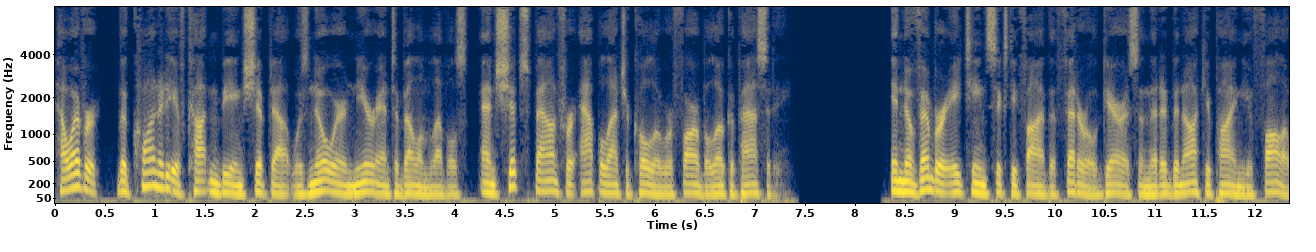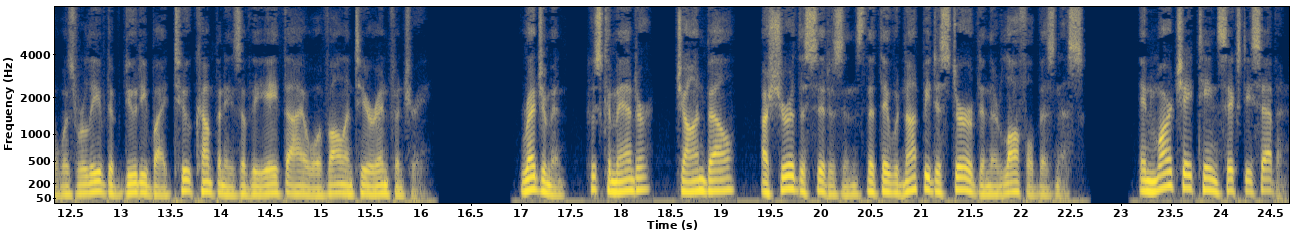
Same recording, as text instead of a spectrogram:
However, the quantity of cotton being shipped out was nowhere near antebellum levels, and ships bound for Apalachicola were far below capacity. In November 1865, the federal garrison that had been occupying Eufaula was relieved of duty by two companies of the 8th Iowa Volunteer Infantry Regiment, whose commander, John Bell, assured the citizens that they would not be disturbed in their lawful business. In March 1867,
